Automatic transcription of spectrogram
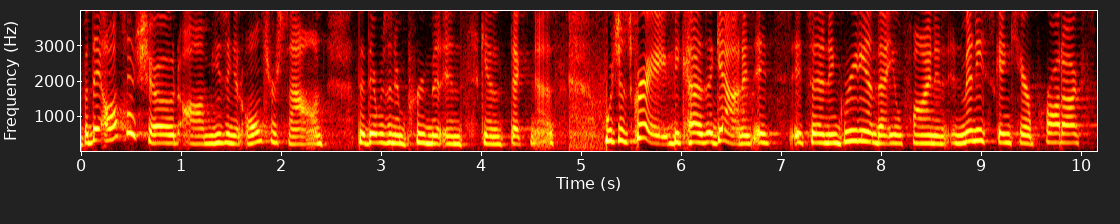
But they also showed um, using an ultrasound that there was an improvement in skin thickness, which is great because again, it, it's, it's an ingredient that you'll find in, in many skincare products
